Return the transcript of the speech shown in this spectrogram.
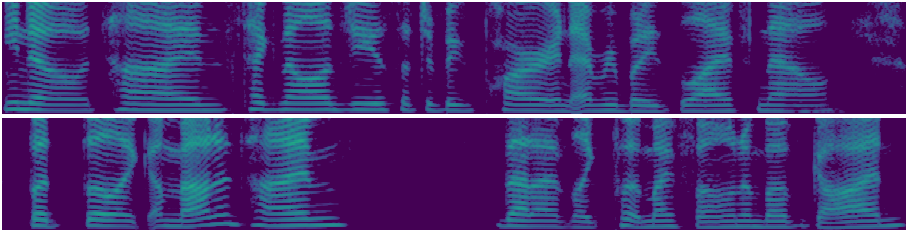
you know, times technology is such a big part in everybody's life now. But the like amount of time that I've like put my phone above God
